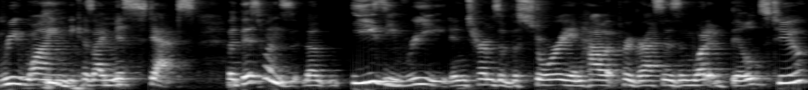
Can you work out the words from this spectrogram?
rewind because I miss steps. But this one's an easy read in terms of the story and how it progresses and what it builds to.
